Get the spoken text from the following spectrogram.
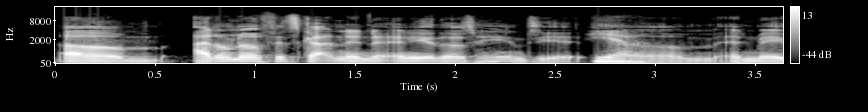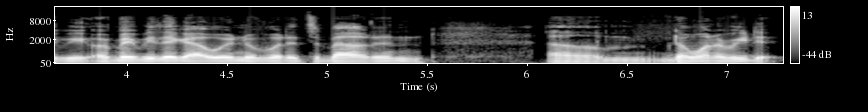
Um, I don't know if it's gotten into any of those hands yet. Yeah. Um, and maybe, or maybe they got wind of what it's about and um, don't want to read it.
